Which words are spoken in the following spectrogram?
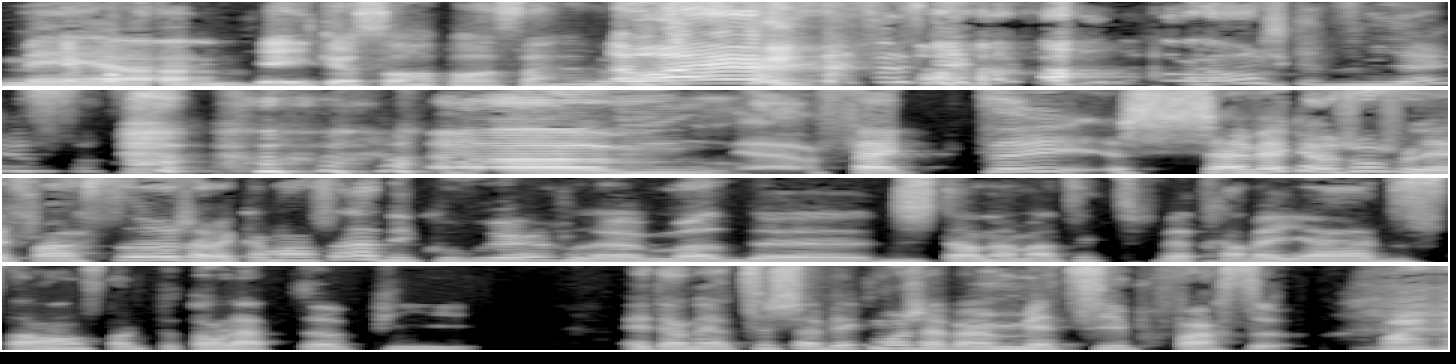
Mais. Pas plus euh, vieille que ça en passant. Ouais! c'est ce mange que du miel, euh, fait sais, je savais qu'un jour, je voulais faire ça. J'avais commencé à découvrir le mode euh, digital nomade, que tu pouvais travailler à distance tant que tu as ton laptop puis Internet. Tu sais, je savais que moi, j'avais un métier pour faire ça. Ouais.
